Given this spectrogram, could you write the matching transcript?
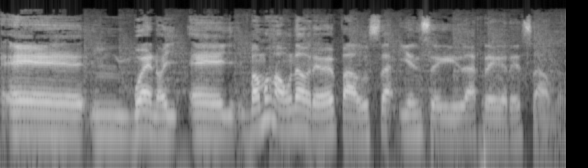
Eh, mm, bueno, eh, vamos a una breve pausa y enseguida regresamos.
